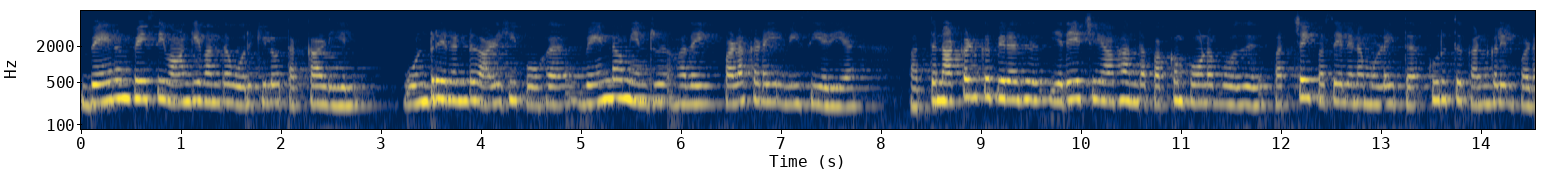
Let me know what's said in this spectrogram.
பேரம் பேசி வாங்கி வந்த ஒரு கிலோ தக்காளியில் ஒன்றிரண்டு அழுகி போக வேண்டாம் என்று அதை பழக்கடையில் வீசி எறிய பத்து நாட்களுக்கு பிறகு எதேச்சையாக அந்த பக்கம் போனபோது பச்சை பசேலென முளைத்த குருத்து கண்களில் பட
